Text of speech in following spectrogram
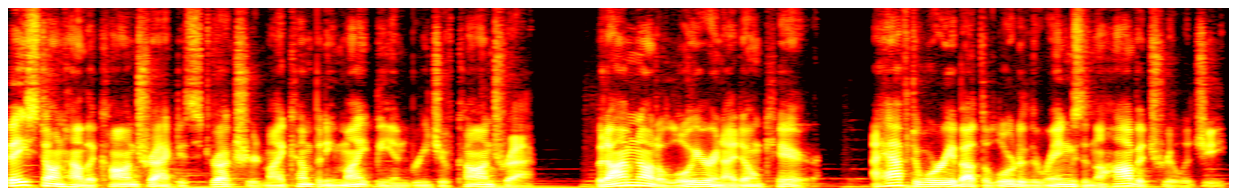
Based on how the contract is structured, my company might be in breach of contract, but I'm not a lawyer and I don't care. I have to worry about The Lord of the Rings and The Hobbit trilogy,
